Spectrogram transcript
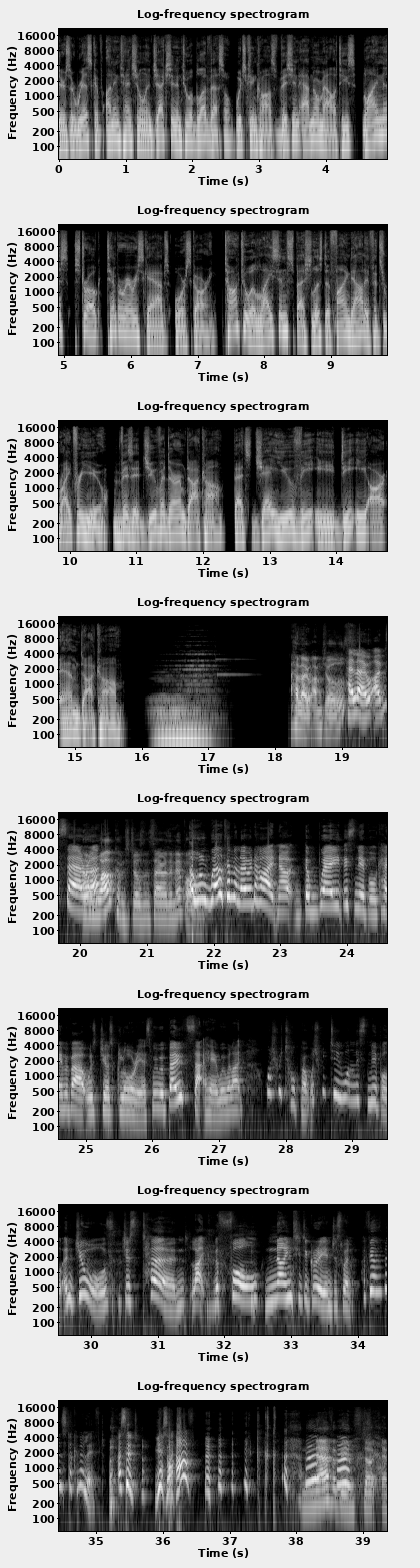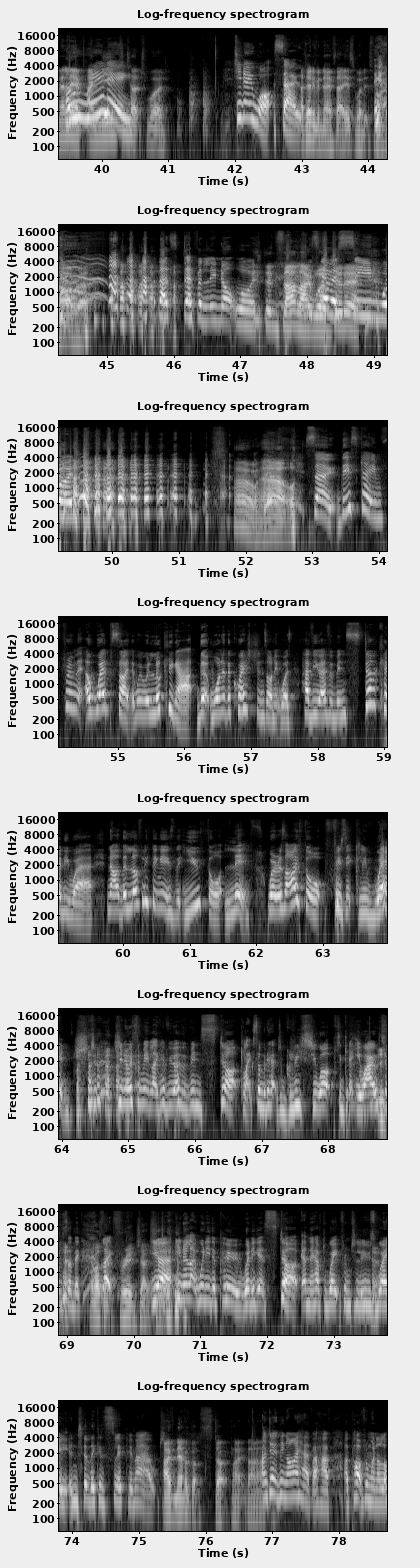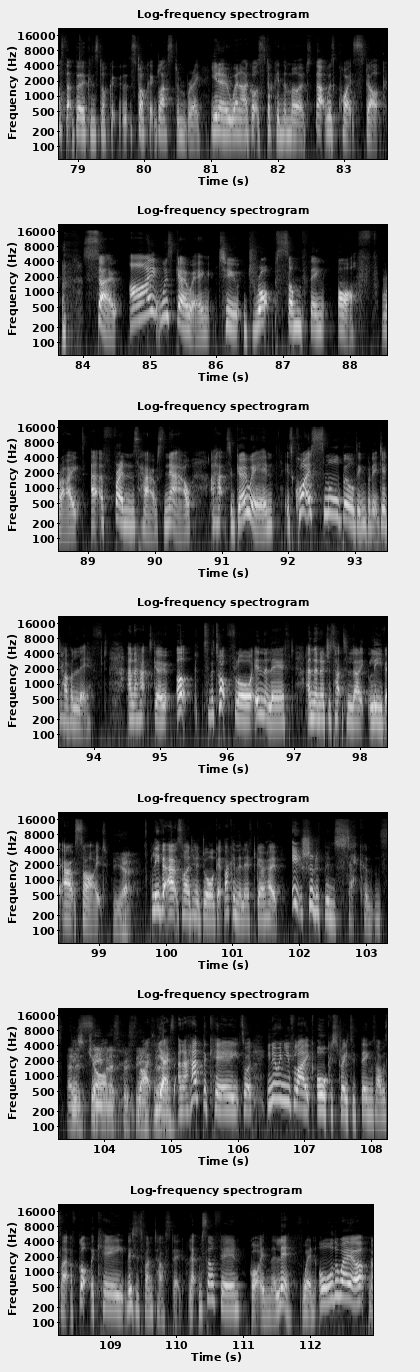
There's a risk of unintentional injection into a blood vessel, which can cause vision abnormalities, blindness, stroke, temporary scabs, or scarring. Talk to a licensed specialist to find out if it's right for you. Visit juvederm.com. That's J U V E D E R M.com. Hello, I'm Jules. Hello, I'm Sarah. And welcome to Jules and Sarah the Nibble. Oh, well, welcome, hello, and hi. Now, the way this nibble came about was just glorious. We were both sat here, we were like, what should we talk about? What should we do on this nibble? And Jules just turned like the full 90 degree and just went, Have you ever been stuck in a lift? I said, Yes, I have. Never been stuck in a Oh, lift. I need really? to touch wood. Do you know what? So, I don't even know if that is wood. It's from Zara. that's definitely not wood. It Didn't sound like I've wood, never did it? seen wood. Oh hell! So this came from a website that we were looking at. That one of the questions on it was, "Have you ever been stuck anywhere?" Now the lovely thing is that you thought lift, whereas I thought physically wedged. Do you know what I mean? Like, have you ever been stuck? Like somebody had to grease you up to get you out of something. It was like fridge, actually. Yeah, you know, like Winnie the Pooh when he gets stuck and they have to wait for him to lose weight until they can slip him out. I've never got stuck like that. I don't think I ever have, apart from when I lost that Birkenstock at, stock at Glastonbury. You know, when I got stuck in the mud. That was quite stuck. so I was going to drop something off, right, at a friend's house. Now, I had to go in. It's quite a small building, but it did have a lift. And I had to go up to the top floor in the lift, and then I just had to like leave it outside. Yeah. Leave it outside her door, get back in the lift, go home. It should have been seconds. And this a job. seamless procedure. Right, yes. And I had the key. So, you know, when you've like orchestrated things, I was like, I've got the key. This is fantastic. Let myself in, got in the lift, went all the way up,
